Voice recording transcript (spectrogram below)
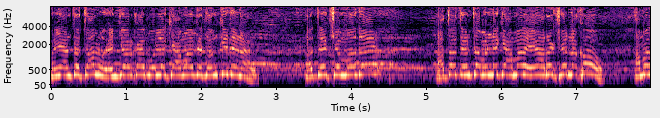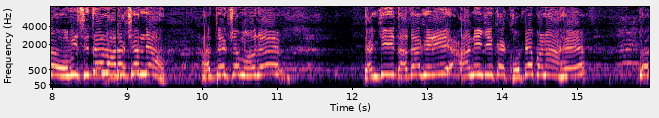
म्हणजे यांचं चालू. यांच्यावर काय बोललं की आम्हाला ते धमकी देणार? अध्यक्ष महोदय आता त्यांचं म्हणणं की आम्हाला हे आरक्षण नको. आम्हाला ओबीसीतच आरक्षण द्या. अध्यक्ष महोदय त्यांची दादागिरी आणि जी काही खोटेपणा आहे तो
